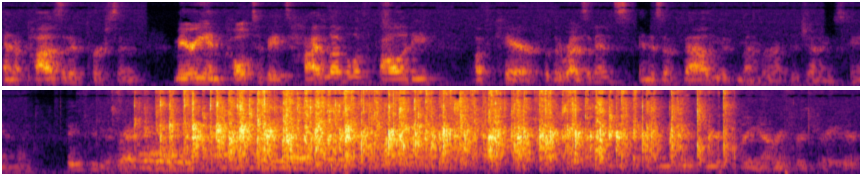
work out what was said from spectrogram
and a positive person, Mary Ann cultivates high level of quality of care for the residents and is a valued member of the Jennings family. Thank you. Congratulations. You get refrigerator.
